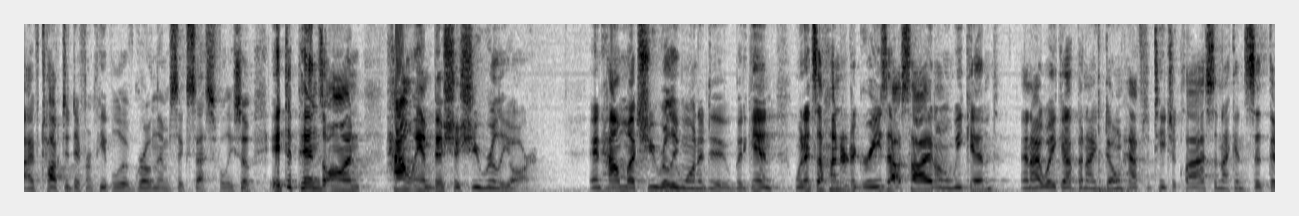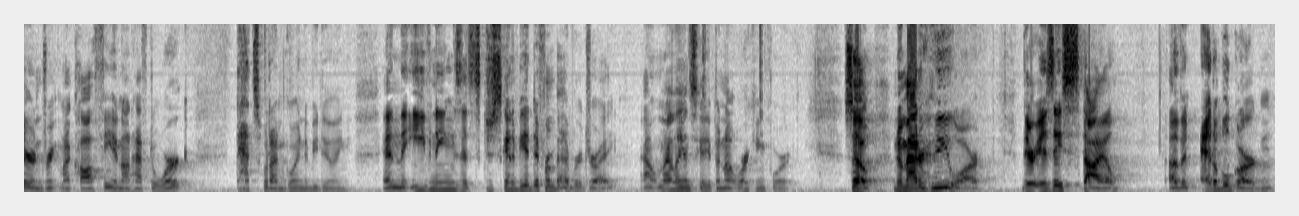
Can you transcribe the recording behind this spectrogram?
I've talked to different people who have grown them successfully. So it depends on how ambitious you really are and how much you really want to do. But again, when it's 100 degrees outside on a weekend, and I wake up and I don't have to teach a class and I can sit there and drink my coffee and not have to work, that's what I'm going to be doing. And the evenings, it's just going to be a different beverage, right? Out in my landscape and not working for it. So, no matter who you are, there is a style of an edible garden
